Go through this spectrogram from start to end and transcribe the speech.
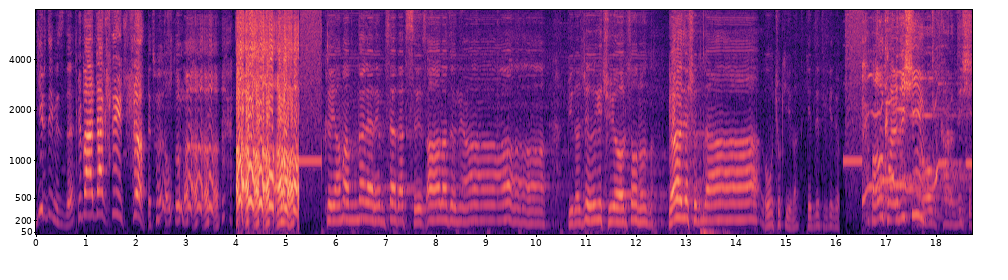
girdiğimizde Bir bardak su iç su. Detone oldum. Aa, Kıyamam dönerim sebepsiz ağladın ya. Bir acı geçiyor sonun gözyaşında. O çok iyi lan. Kendine tebrik ediyorum. Al kardeşim. Al kardeşim.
